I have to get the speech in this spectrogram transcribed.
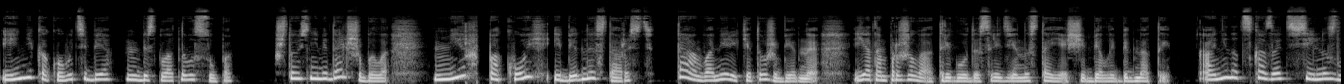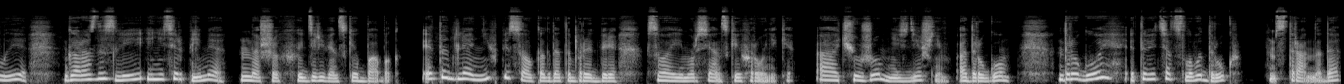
и никакого тебе бесплатного супа. Что с ними дальше было? Мир, покой и бедная старость. Там, в Америке, тоже бедная. Я там прожила три года среди настоящей белой бедноты. Они, надо сказать, сильно злые, гораздо злее и нетерпимее наших деревенских бабок. Это для них писал когда-то Брэдбери свои марсианские хроники. О чужом, не здешнем, о другом. Другой — это ведь от слова «друг». Странно, да?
